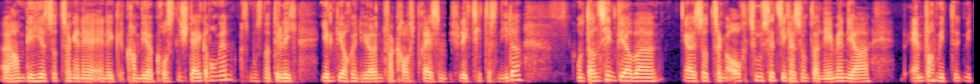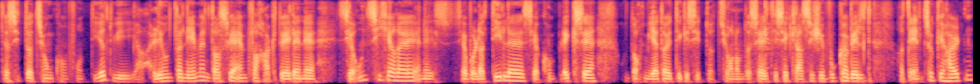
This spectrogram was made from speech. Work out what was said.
äh, haben wir hier sozusagen eine, eine, haben wir Kostensteigerungen. Das muss natürlich irgendwie auch in höheren Verkaufspreisen schlägt sich das nieder. Und dann sind wir aber sozusagen auch zusätzlich als Unternehmen ja einfach mit, mit der Situation konfrontiert, wie ja alle Unternehmen, dass wir einfach aktuell eine sehr unsichere, eine sehr volatile, sehr komplexe und auch mehrdeutige Situation haben. Das heißt, diese klassische VUCA-Welt hat Einzug gehalten.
